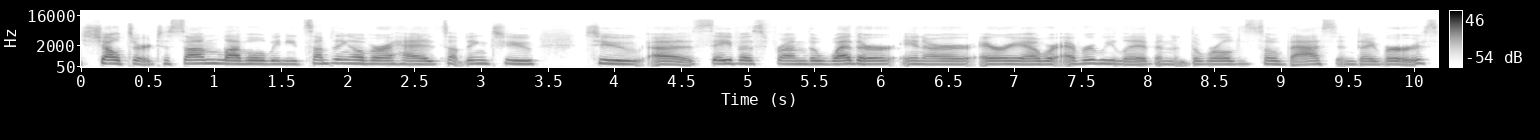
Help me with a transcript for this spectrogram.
shelter to some level we need something over our head something to to uh, save us from the weather in our area wherever we live and the world is so vast and diverse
